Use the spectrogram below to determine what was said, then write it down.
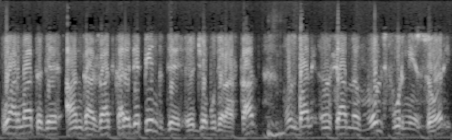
o armată de angajați care depind de uh, jobul de la stat, mulți bani înseamnă mulți furnizori,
